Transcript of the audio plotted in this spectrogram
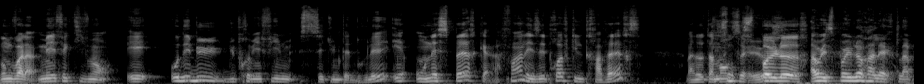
Donc voilà, mais effectivement, et au début du premier film, c'est une tête brûlée, et on espère qu'à la fin, les épreuves qu'il traverse, bah, notamment, spoiler, Ah oui, spoiler alerte là.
